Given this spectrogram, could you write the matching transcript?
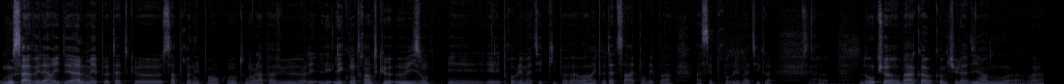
nous, ça avait l'air idéal, mais peut-être que ça prenait pas en compte ou on l'a pas vu les, contraintes que eux ils ont et, et les problématiques qu'ils peuvent avoir. Et peut-être ça répondait pas à ces problématiques-là. Donc, euh, bah, comme, tu l'as dit, hein, nous, euh, voilà,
